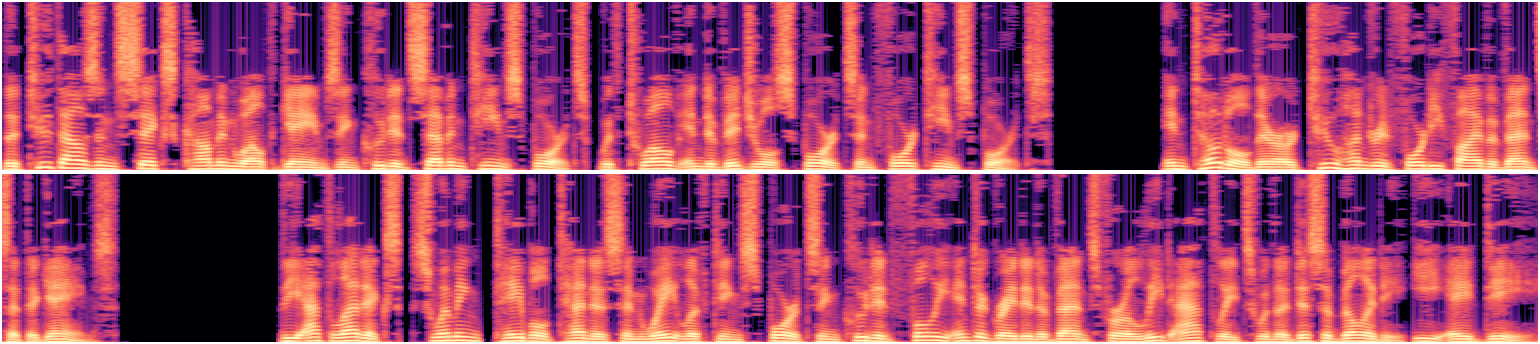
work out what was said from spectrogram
The 2006 Commonwealth Games included 17 sports, with 12 individual sports and four team sports. In total there are 245 events at the Games. The athletics, swimming, table tennis and weightlifting sports included fully integrated events for elite athletes with a disability EAD.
